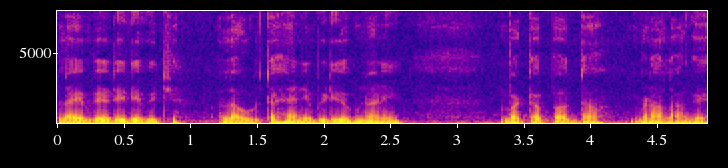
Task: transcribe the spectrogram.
ਲਾਇਬ੍ਰੇਰੀ ਦੇ ਵਿੱਚ ਅਲਾਉਡ ਤਾਂ ਹੈ ਨਹੀਂ ਵੀਡੀਓ ਬਣਾਣੀ ਬਟ ਆਪਾਂ ਉਦਾਂ ਬਣਾ ਲਾਂਗੇ।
